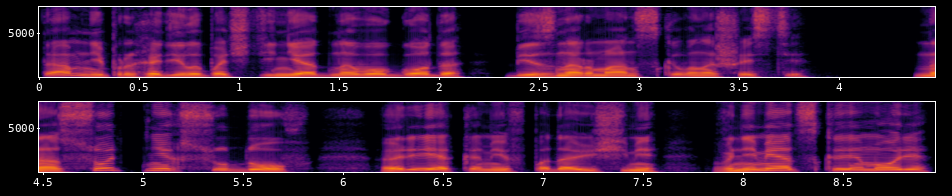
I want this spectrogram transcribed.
там не проходило почти ни одного года без нормандского нашествия. На сотнях судов, реками, впадающими в Немецкое море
